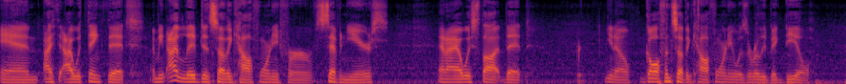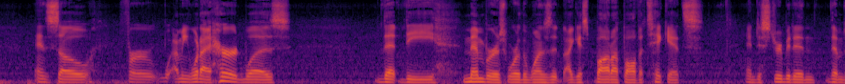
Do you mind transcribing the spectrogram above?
And I th- I would think that I mean I lived in Southern California for seven years, and I always thought that you know golf in Southern California was a really big deal, and so for I mean what I heard was that the members were the ones that I guess bought up all the tickets and distributed them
